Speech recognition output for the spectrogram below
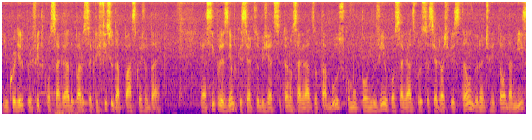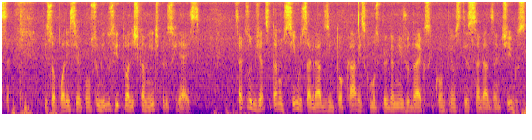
e o cordeiro perfeito consagrado para o sacrifício da Páscoa judaica. É assim, por exemplo, que certos objetos se tornam sagrados ou tabus, como o pão e o vinho consagrados pelo sacerdote cristão durante o ritual da missa, que só podem ser consumidos ritualisticamente pelos fiéis. Certos objetos se tornam símbolos sagrados intocáveis, como os pergaminhos judaicos que contêm os textos sagrados antigos,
